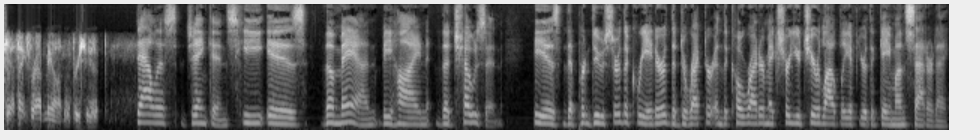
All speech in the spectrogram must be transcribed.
Yeah, thanks for having me on. Appreciate it. Dallas Jenkins. He is the man behind The Chosen. He is the producer, the creator, the director, and the co writer. Make sure you cheer loudly if you're at the game on Saturday.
